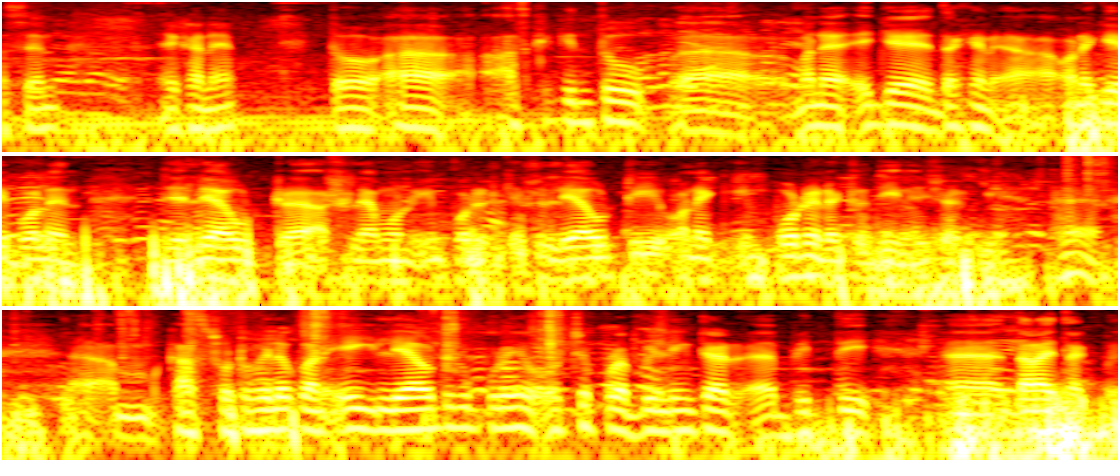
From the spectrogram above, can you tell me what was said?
আছেন এখানে। তো আজকে কিন্তু মানে এই যে দেখেন অনেকেই বলেন যে লেআউট আসলে এমন ইম্পর্টেন্ট কি? আসলে লেআউটই অনেক ইম্পর্টেন্ট একটা জিনিস আর কি। হ্যাঁ কাজ ছোটো হইলেও কারণ এই লেআউটের উপরে হচ্ছে পুরো বিল্ডিংটার ভিত্তি দাঁড়ায় থাকবে।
